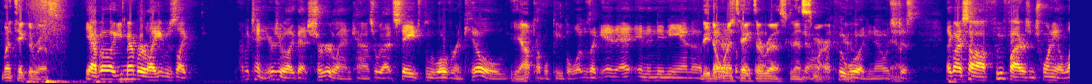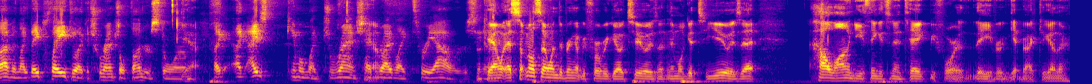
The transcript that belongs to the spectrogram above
I'm gonna take the risk. Yeah, but like you remember, like it was like probably ten years ago, like that Sugarland concert where that stage blew over and killed Yep. a couple people. It was like in, in, in Indiana. They don't wanna something take the that. risk, and that's No, smart. Like who Yeah. would? You know, it's Yeah. just like when I saw Foo Fighters in 2011. Like they played through like a torrential thunderstorm. Yeah. Like like I just came home like drenched. Had Yeah. to drive like three hours. you Okay, know? I, that's something else I wanted to bring up before we go too, is and then we'll get to you. Is that how long do you think it's going to take before they ever get back together?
